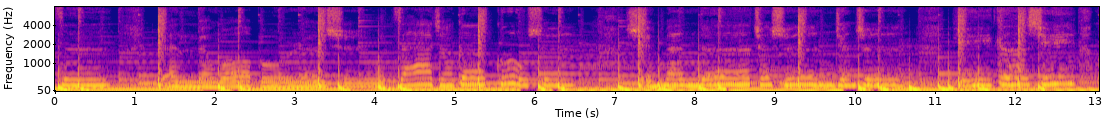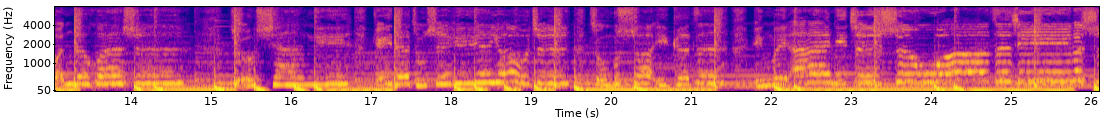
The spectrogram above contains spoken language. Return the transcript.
字，原谅我不认识我在这个故事，写满的全是坚持，一颗心患得患失，就像你给的总是欲言又止，从不说一个字，因为爱你只是我自己的事。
